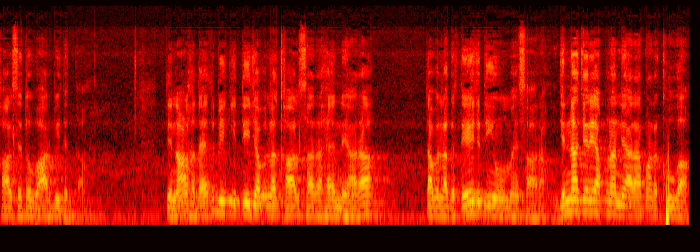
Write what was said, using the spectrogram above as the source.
ਖਾਲਸੇ ਤੋਂ ਵਾਰ ਵੀ ਦਿੱਤਾ। ਤੇ ਨਾਲ ਹਦਾਇਤ ਵੀ ਕੀਤੀ, ਜਬ ਲਗ ਖਾਲਸਾ ਰਹੈ ਨਿਆਰਾ, ਤਬ ਲਗ ਤੇਜ ਦਿਉ ਮੈਂ ਸਾਰਾ। ਜਿੰਨਾ ਚਿਰ ਆਪਣਾ ਨਿਆਰਾਪਨ ਰੱਖੂਗਾ,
